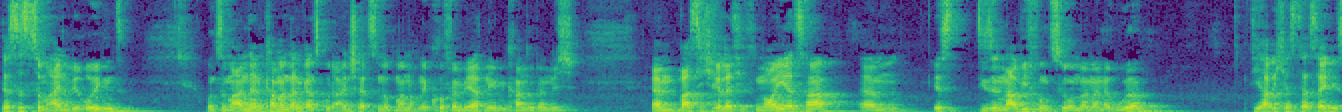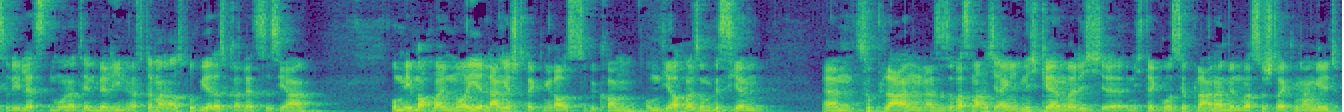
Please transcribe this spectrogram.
das ist zum einen beruhigend und zum anderen kann man dann ganz gut einschätzen, ob man noch eine Kurve mehr nehmen kann oder nicht. Ähm, was ich relativ neu jetzt habe, ähm, ist diese Navi-Funktion bei meiner Uhr die habe ich jetzt tatsächlich so die letzten Monate in Berlin öfter mal ausprobiert, also gerade letztes Jahr, um eben auch mal neue lange Strecken rauszubekommen, um die auch mal so ein bisschen ähm, zu planen. Also sowas mache ich eigentlich nicht gern, weil ich äh, nicht der große Planer bin, was so Strecken angeht.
